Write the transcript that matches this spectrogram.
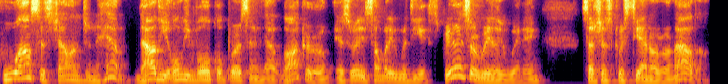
Who else is challenging him? Now the only vocal person in that locker room is really somebody with the experience of really winning, such as Cristiano Ronaldo.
